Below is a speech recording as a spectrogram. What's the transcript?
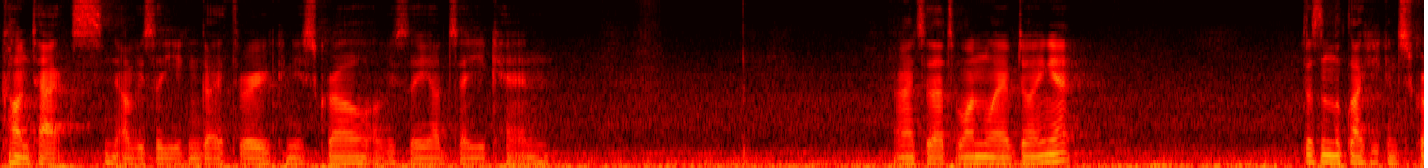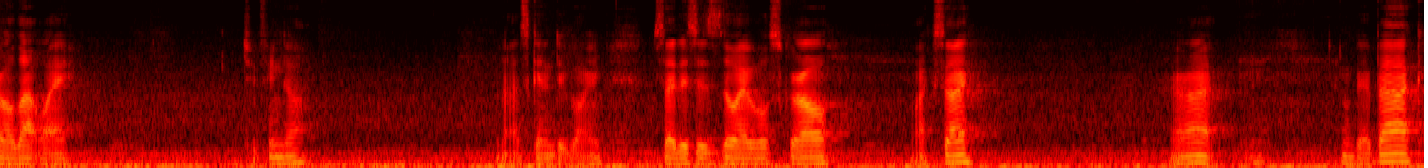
contacts. Obviously you can go through, can you scroll? Obviously I'd say you can. All right, so that's one way of doing it. Doesn't look like you can scroll that way two finger. No, it's going to do volume. So this is the way we'll scroll, like so. All right, we'll go back.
